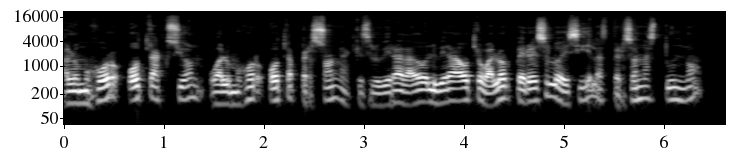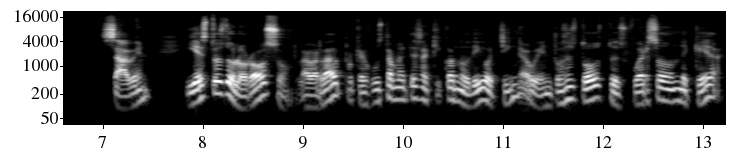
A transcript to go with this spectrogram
a lo mejor otra acción o a lo mejor otra persona que se le hubiera dado le hubiera dado otro valor, pero eso lo deciden las personas, tú no. ¿Saben? Y esto es doloroso, la verdad, porque justamente es aquí cuando digo, chinga, güey, entonces todo tu esfuerzo, ¿dónde queda?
